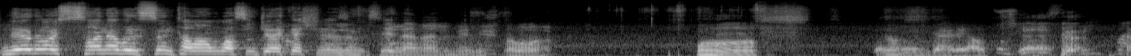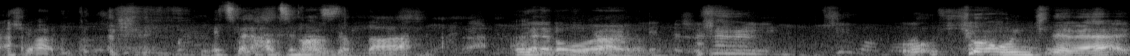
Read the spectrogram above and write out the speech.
Chelsea. What a chance. Leroy Sané vursun, tamamlasın. Görkəşinizin söyləmədim, Mustafa. Oh. Gələn oyun gəlir Real Şey yardım. Heç belə acımazdım da. O qədər də uğrardım. O şu oyuncu ne ne?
